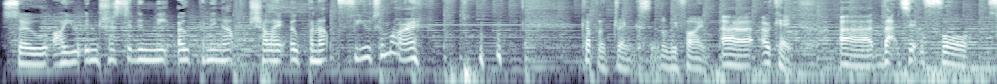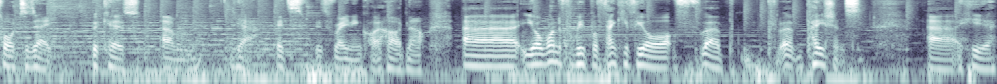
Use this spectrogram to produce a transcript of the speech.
So, are you interested in me opening up? Shall I open up for you tomorrow? A couple of drinks, it'll be fine. Uh, okay, uh, that's it for for today. because um, yeah, it's it's raining quite hard now. Uh, you're wonderful people. Thank you for your uh, uh, patience uh, here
